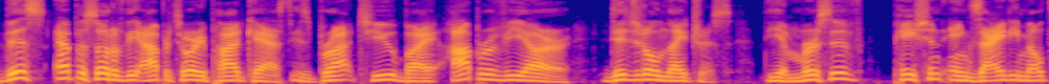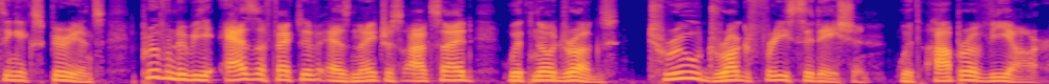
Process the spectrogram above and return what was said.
This episode of the Operatory Podcast is brought to you by Opera VR Digital Nitrous, the immersive patient anxiety melting experience, proven to be as effective as nitrous oxide with no drugs. True drug free sedation with Opera VR.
